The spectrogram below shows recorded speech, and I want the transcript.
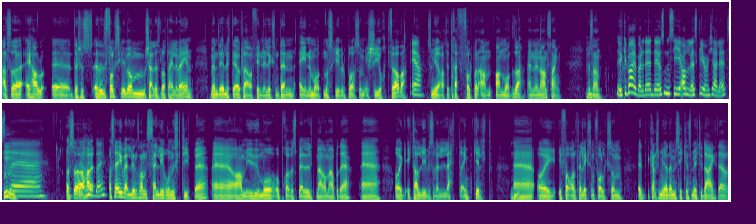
Altså, jeg har eh, det ikke, altså, Folk skriver om kjærlighetslåter hele veien, men det er litt det å klare å finne liksom, den ene måten å skrive det på som ikke er gjort før, da. Ja. Som gjør at det treffer folk på en annen, annen måte da enn en annen sang. Sant? Det er jo ikke bare bare det. Det er jo som du sier, alle skriver om kjærlighet. Så Mm. det, Og så det er har, altså, jeg er veldig en sånn selvironisk type eh, og har mye humor og prøver å spille litt mer og mer på det. Eh, og jeg, jeg tar livet så veldig lett og enkelt. Eh, og jeg, i forhold til liksom folk som eh, Kanskje mye av den musikken som er ute i dag, der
